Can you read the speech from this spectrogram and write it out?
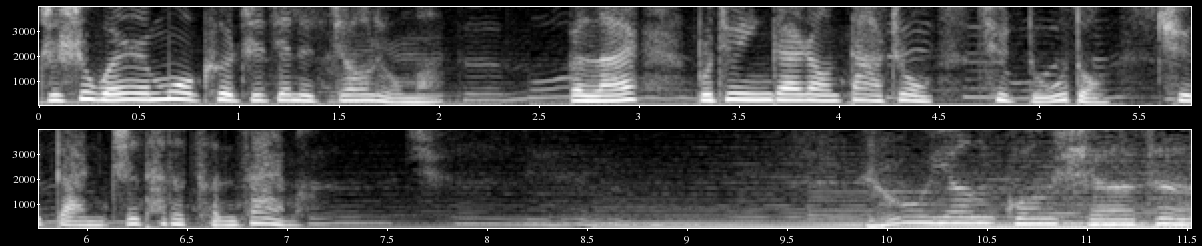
只是文人墨客之间的交流吗？本来不就应该让大众去读懂、去感知它的存在吗？如阳光下的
